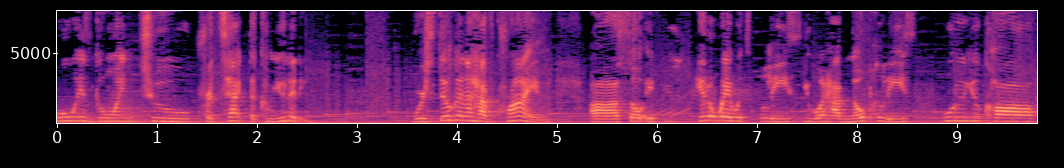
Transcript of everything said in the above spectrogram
who is going to protect the community? We're still going to have crime. Uh, so if you get away with police, you will have no police. Who do you call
